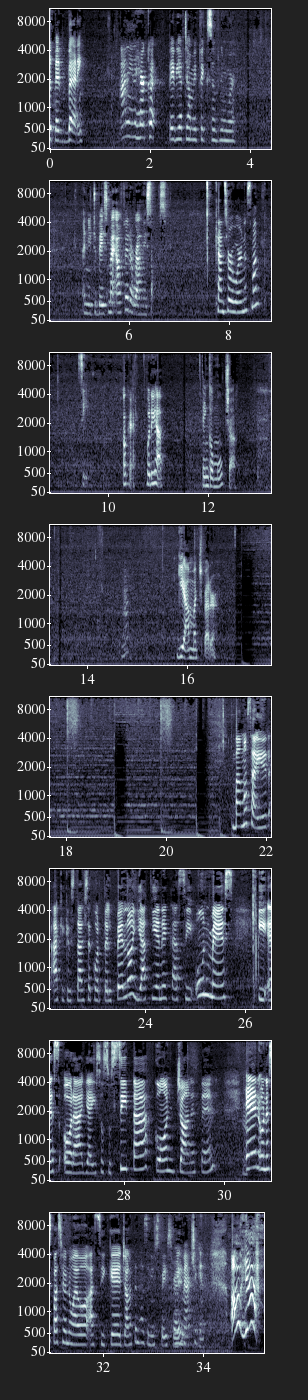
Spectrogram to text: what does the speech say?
Up, everybody? I need a haircut. Baby, you have to help me pick something where I need to base my outfit around these socks. Cancer Awareness Month? See. Okay, what do you have? Tengo mucha. Yeah, much better. Vamos a ir a que Cristal se corte el pelo. Ya tiene casi un mes y es hora. Ya hizo su cita con Jonathan en un espacio nuevo. Así que Jonathan has a new space, right? We match again. Oh, yeah!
